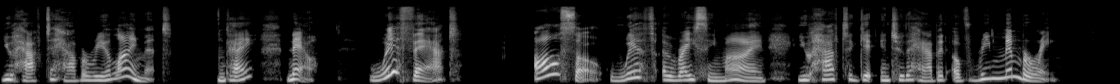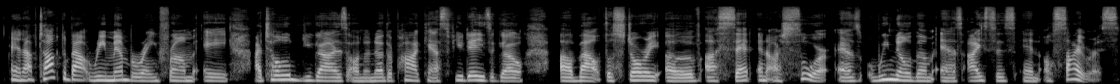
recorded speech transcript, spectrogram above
you have to have a realignment. Okay. Now, with that, also with a racing mind, you have to get into the habit of remembering. And I've talked about remembering from a, I told you guys on another podcast a few days ago about the story of Set and Asur, as we know them as Isis and Osiris,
